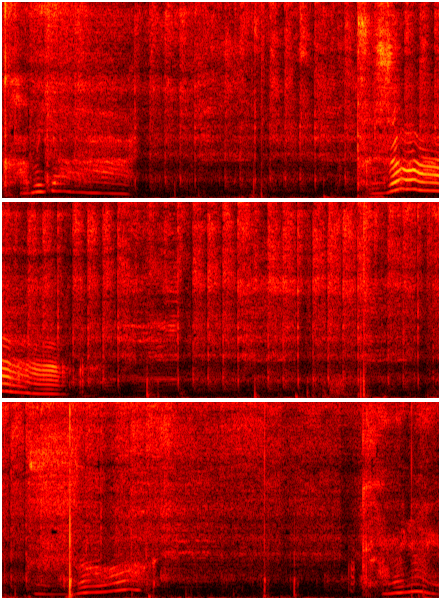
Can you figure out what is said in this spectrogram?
Komm her. Prag. Prag. Komm hinein.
